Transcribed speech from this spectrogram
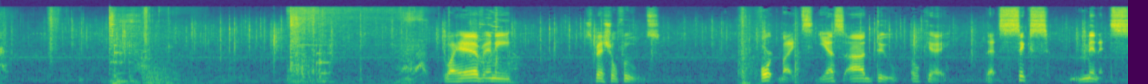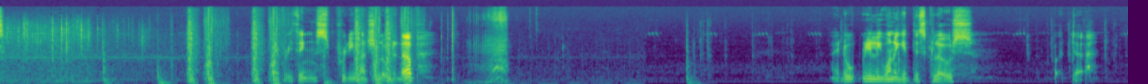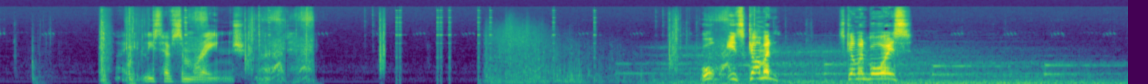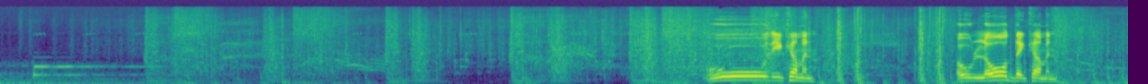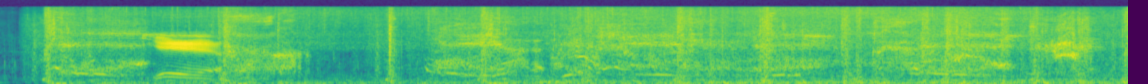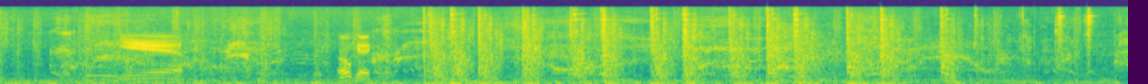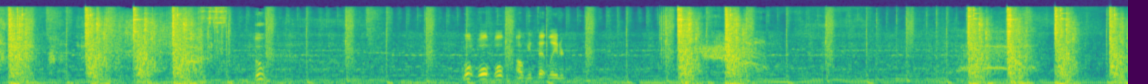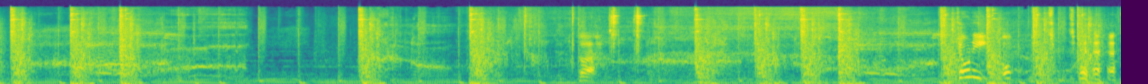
Do I have any special foods? Fort bites. Yes, I do. Okay. That's six minutes. Everything's pretty much loaded up. I don't really want to get this close, but uh, I at least have some range. All right. Oh, it's coming! It's coming, boys! Oh, they're coming. Oh, Lord, they're coming. Yeah. Yeah. Okay. Ooh. Whoa, whoa, whoa. I'll get that later. Tony! Oh!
